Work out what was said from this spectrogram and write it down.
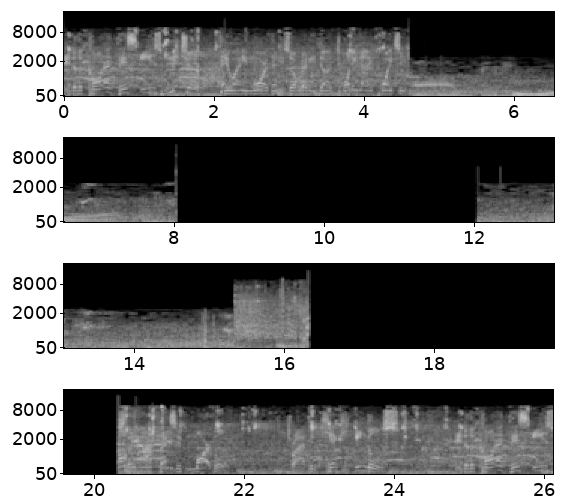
into the corner. This is Mitchell. Do any more than he's already done. 29 points in. Just an offensive marvel. Drive and kick. Ingles into the corner. This is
